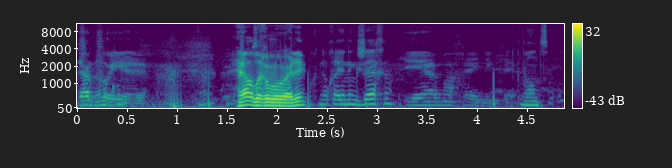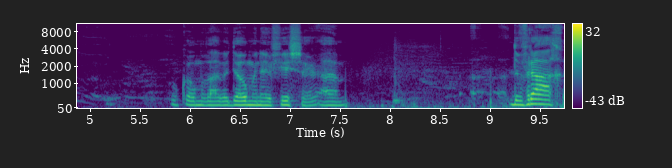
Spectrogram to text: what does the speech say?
Dank voor je ja. heldere woorden. Mag ik nog één ding zeggen? Ja, mag één ding zeggen. Want hoe komen wij bij dominee Visser? Um, de vraag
